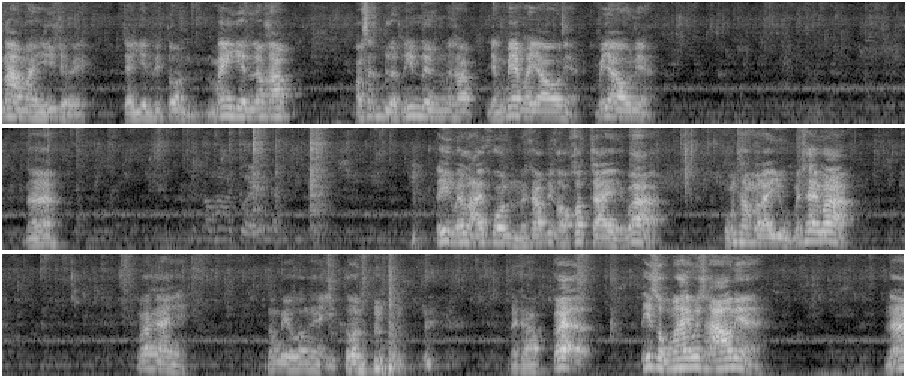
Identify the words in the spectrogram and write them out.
หน้าไม่เฉย ใจเย็นพี่ต้นไม่เย็นแล้วครับ เอาสักเดือดนิดนึงนะครับ อย่างแม่พะเยาเนี่ยแม่เยาเนี่ยนะอีกหลายๆคนนะครับ ที่เขาเข้าใจว่า ผมทำอะไรอยู่ไม่ใช่ว่า ว่าไง น้องเบลว่าไงอีกต้น นะครับ ก็ที่ส่งมาให้เมื่อเช้าเนี่ย นะ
